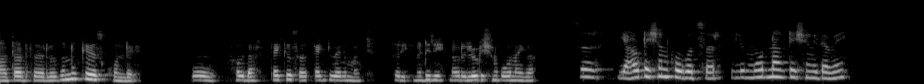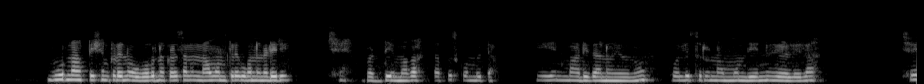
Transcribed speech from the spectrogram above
ಮಾತಾಡ್ತಾ ಇರೋದನ್ನು ಕೇಳಿಸ್ಕೊಂಡೆ. ಓ ಹೌದಾ? Thank you sir thank you very much ಸರಿ ನಡೀರಿ. ನಾವು ರೈಲ್ವೆ ಸ್ಟೇಷನ್ಗೆ ಹೋಗೋಣ ಈಗ. ಸರ್ ಯಾವ ಟೇಷನ್ಗೆ ಹೋಗೋದು ಸರ್? ಇಲ್ಲಿ ಮೂರು ನಾಲ್ಕು ಟೇಷನ್ ಇದ್ದಾವೆ ಮೂರು ನಾಲ್ಕು ಸ್ಟೇಷನ್ ಕಡೆನೂ ಒಬ್ಬೊಬ್ಬರನ್ನ ಕಳ್ಸೋಣ ನಾವು ಒಂದು ಕಡೆ ಹೋಗೋಣ ನಡೀರಿ. ಛೇ ಬಡ್ಡಿ ಮಗ ತಪ್ಪಿಸ್ಕೊಂಡ್ಬಿಟ್ಟ. ಏನು ಮಾಡಿದಾನೋ ಇವನು? ಪೊಲೀಸರು ನಮ್ಮ ಮುಂದೆ ಏನೂ ಹೇಳಿಲ್ಲ. ಛೇ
